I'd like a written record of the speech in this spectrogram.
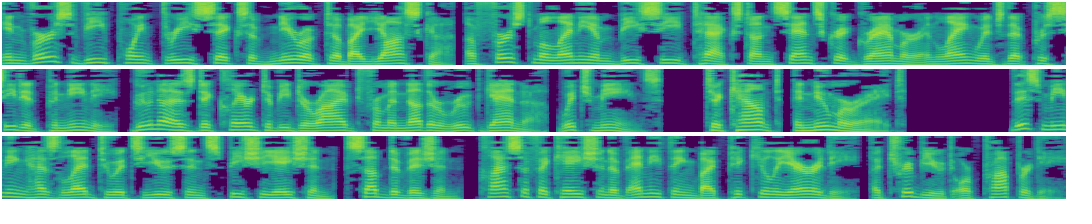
In verse v.36 of Nirukta by Yaska, a 1st millennium BC text on Sanskrit grammar and language that preceded Panini, guna is declared to be derived from another root gana, which means, to count, enumerate. This meaning has led to its use in speciation, subdivision, classification of anything by peculiarity, attribute or property.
